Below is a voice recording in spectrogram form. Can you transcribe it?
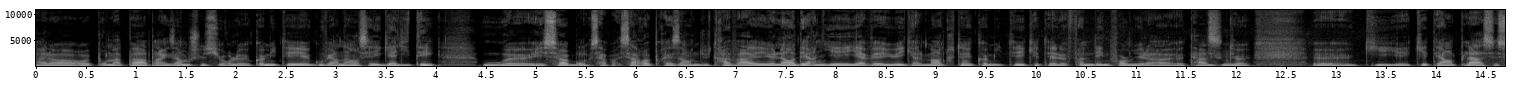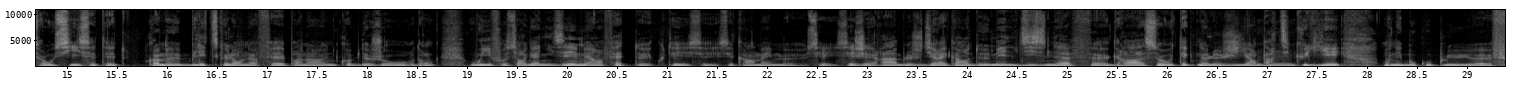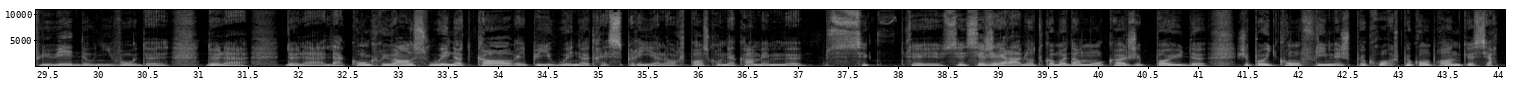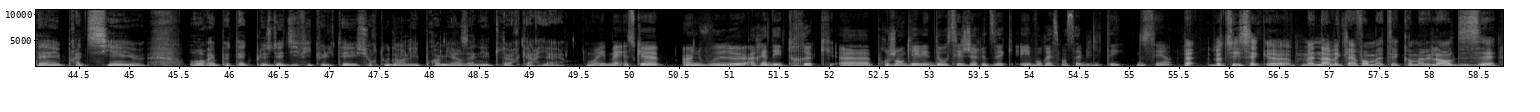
Alors, euh, pour ma part, par exemple, je suis sur le comité gouvernance et égalité, où, euh, et ça, bon, ça, représente du travail. L'an dernier, il y avait eu également tout un comité qui était le Funding Formula euh, Task, mm-hmm. qui, qui, était en place. Et ça aussi, c'était comme un blitz que l'on a fait pendant une couple de jours. Donc, oui, il faut s'organiser, mais en fait, écoutez, c'est quand même, c'est gérable. Je dirais qu'en 2019, grâce aux technologies en mm-hmm. particulier, on est beaucoup plus fluide au niveau de, de, la, de la, la, congruence, où est notre corps et puis où est notre esprit. Alors, je pense qu'on a quand même c'est gérable. En tout cas, moi, dans mon cas, j'ai pas eu de, j'ai pas eu de conflit, mais je peux croire, je peux comprendre que certains praticiens euh, auraient peut-être plus de difficultés, surtout dans les premières années de leur carrière. Oui, mais est-ce que un de vous deux aurait des trucs euh, pour jongler les dossiers juridiques et vos responsabilités du CA? Bien, là, tu sais, c'est que maintenant, avec l'informatique, comme Marie-Laure disait,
